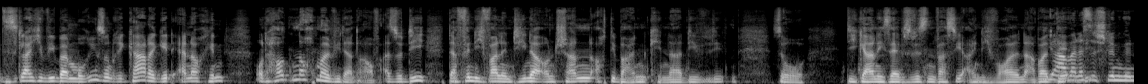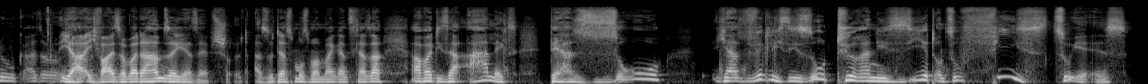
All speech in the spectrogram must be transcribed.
das gleiche wie bei Maurice und Ricarda geht er noch hin und haut noch mal wieder drauf. Also die, da finde ich Valentina und Shan, auch die beiden Kinder, die, die so, die gar nicht selbst wissen, was sie eigentlich wollen. Aber ja, die- aber das ist schlimm genug. Also ja, ich weiß, aber da haben sie ja selbst Schuld. Also das muss man mal ganz klar sagen. Aber dieser Alex, der so, ja wirklich sie so tyrannisiert und so fies zu ihr ist,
